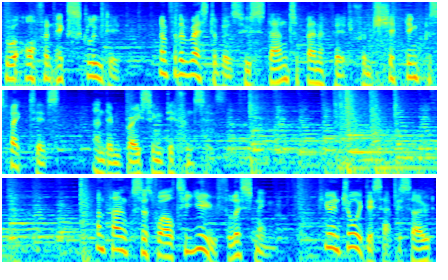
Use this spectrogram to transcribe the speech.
who are often excluded, and for the rest of us who stand to benefit from shifting perspectives and embracing differences. And thanks as well to you for listening. If you enjoyed this episode,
